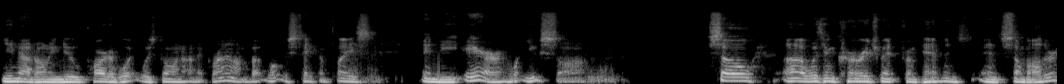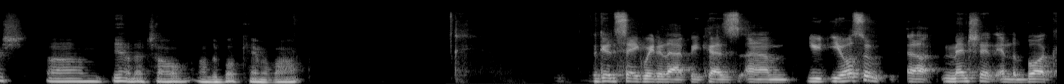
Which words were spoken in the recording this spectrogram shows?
You not only knew part of what was going on the ground, but what was taking place in the air and what you saw. So, uh, with encouragement from him and, and some others, um, yeah, that's how, how the book came about. It's a good segue to that because um, you you also uh, mention it in the book,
